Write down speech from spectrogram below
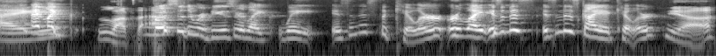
I and like love that. most of the reviews are like, wait, isn't this the killer? Or like, isn't this isn't this guy a killer? yeah.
